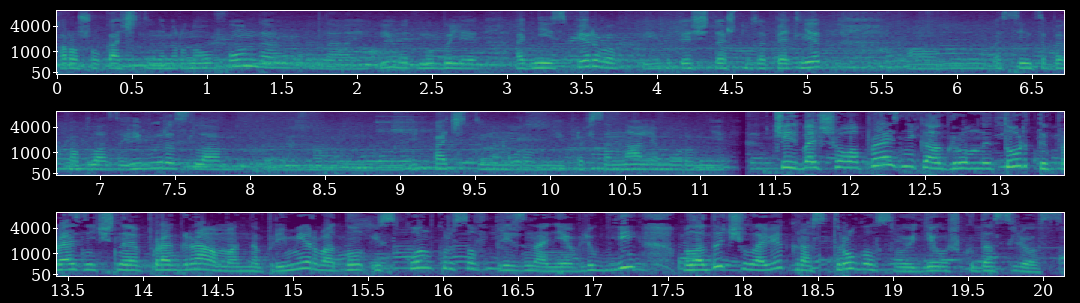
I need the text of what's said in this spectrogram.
хорошего качества номерного фонда. Да, и вот мы были одни из первых. И вот я считаю, что за пять лет гостиница «Байкал Плаза» и выросла и в качественном уровне, и в профессиональном уровне. В честь большого праздника огромный торт и праздничная программа. Например, в одном из конкурсов признания в любви молодой человек растрогал свою девушку до слез.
